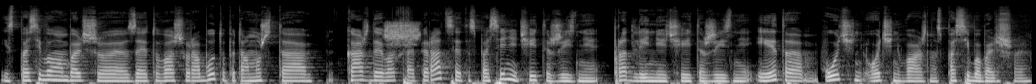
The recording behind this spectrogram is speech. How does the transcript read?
И спасибо вам большое за эту вашу работу, потому что каждая ваша операция – это спасение чьей-то жизни, продление чьей-то жизни. И это очень-очень важно. Спасибо большое.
